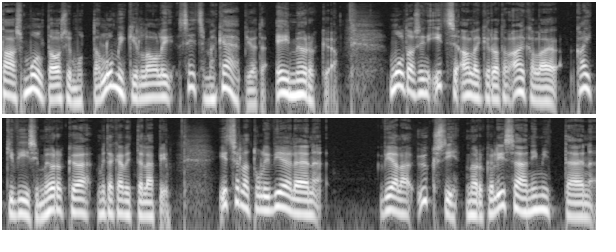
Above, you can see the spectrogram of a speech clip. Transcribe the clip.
taas multa osin, mutta lumikilla oli seitsemän kääpiötä, ei mörköä. Multa osin itse allekirjoitan aika lailla kaikki viisi mörköä, mitä kävitte läpi. Itsellä tuli vieleen vielä yksi mörkö lisää, nimittäin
